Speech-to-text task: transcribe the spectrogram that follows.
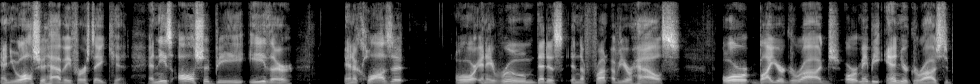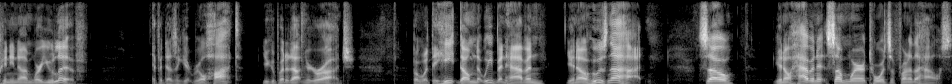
and you all should have a first aid kit. And these all should be either in a closet or in a room that is in the front of your house or by your garage or maybe in your garage, depending on where you live. If it doesn't get real hot, you can put it out in your garage. But with the heat dome that we've been having, you know, who's not hot? So you know, having it somewhere towards the front of the house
